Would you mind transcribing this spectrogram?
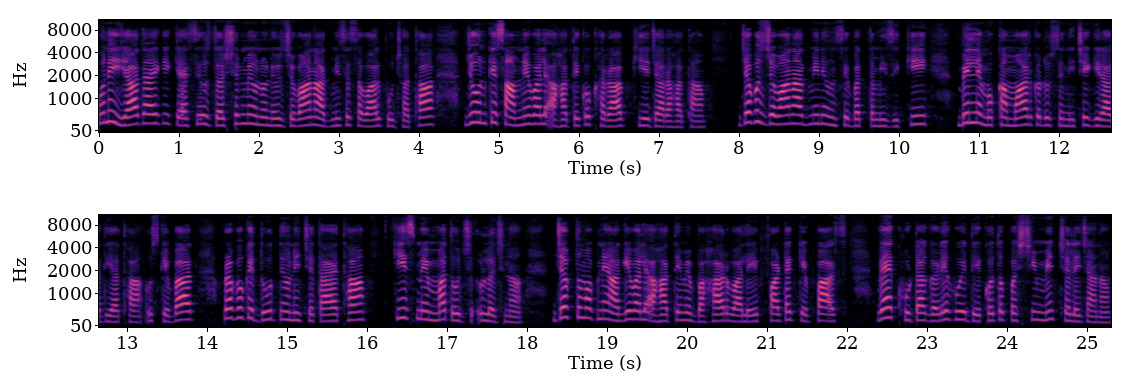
उन्हें याद आया कि कैसे उस दर्शन में उन्होंने उस जवान आदमी से सवाल पूछा था जो उनके सामने वाले अहाते को खराब किए जा रहा था। जब उस जवान आदमी ने उनसे बदतमीजी की, बिल ने मुक्का मार कर उसे नीचे गिरा दिया था। उसके बाद प्रभु के दूत ने उन्हें चेताया था कि इसमें मत उलझना। जब तुम अपने आगे वाले अहाते में बाहर वाले फाटक के पास वह खूटा गड़े हुए देखो तो पश्चिम में चले जाना।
